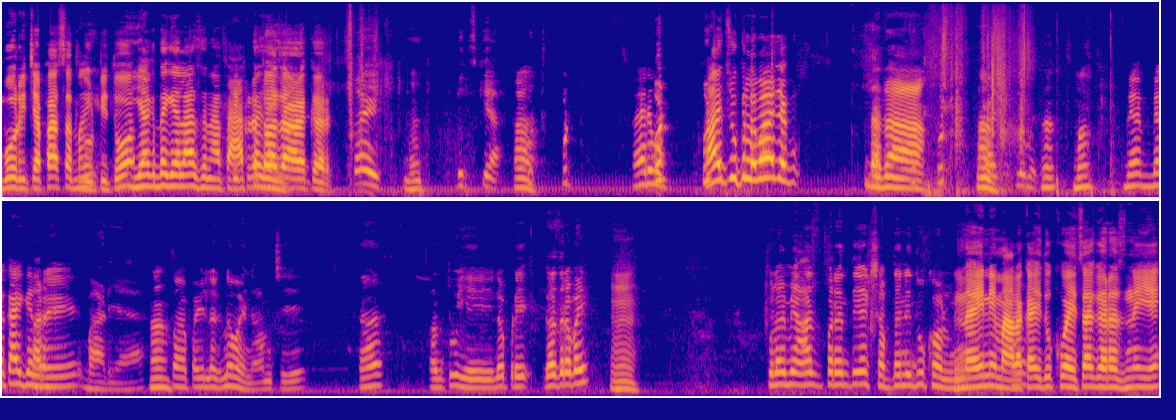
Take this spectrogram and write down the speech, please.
बोरीच्या फासात मग लुटी तो एकदा गेला असं ना आता इकडं आता तो जाईल. जाळ कर. डुचक्या हा. उठ, उठ. अरे वा. काय चुकलं माझ्या दादा हं. हं. मग मी मी काय केलं अरे भाड्या. तो पहिले लग्न व्हाय ना आमचे हा आणि तू ये लपडे गजराबाई हम्म. तुला मी आजपर्यंत एक शब्दाने दुखावलं नाही. नाही नाही मला काही दुखवायचा गरज नाहीये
